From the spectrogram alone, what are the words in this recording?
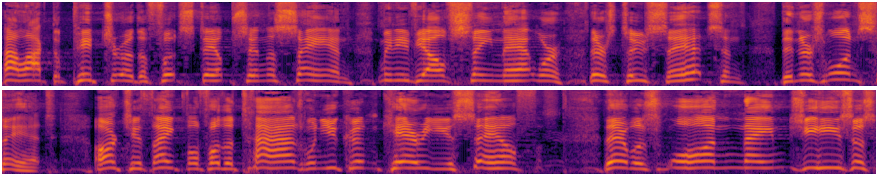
I like the picture of the footsteps in the sand. Many of y'all have seen that where there's two sets and then there's one set. Aren't you thankful for the times when you couldn't carry yourself? There was one named Jesus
